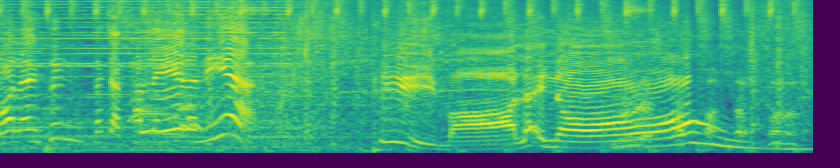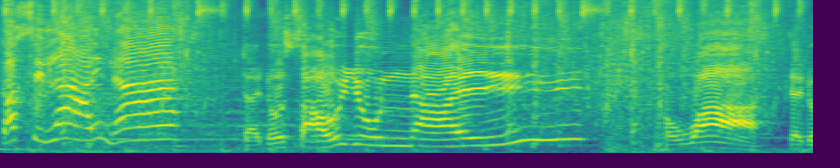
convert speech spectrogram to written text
ตัวแรงขึ้นมาจากทะเลแล้วเนี่ยพี่มาและไอ้น้องก็อดซิลล่านี่นะไดโนเสาร์อยู่ไหน เพราะว่าไดโน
